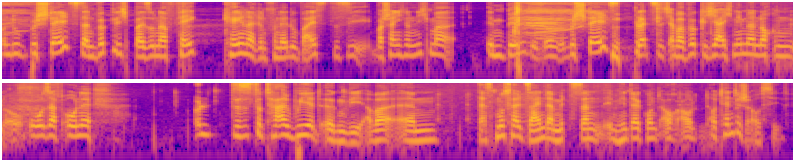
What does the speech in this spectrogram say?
und du bestellst dann wirklich bei so einer Fake-Kellnerin, von der du weißt, dass sie wahrscheinlich noch nicht mal im Bild ist, und bestellst plötzlich aber wirklich, ja, ich nehme dann noch einen O-Saft ohne. Und das ist total weird irgendwie, aber ähm, das muss halt sein, damit es dann im Hintergrund auch au authentisch aussieht.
